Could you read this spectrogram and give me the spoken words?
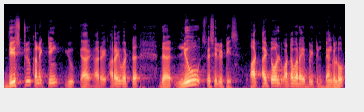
These two connecting, you are- arrive at uh, the new facilities. What I told, whatever I built in Bangalore,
